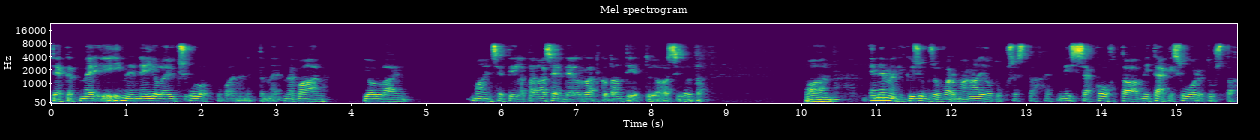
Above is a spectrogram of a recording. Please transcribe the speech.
tiedätkö, että me, ihminen ei ole yksi ulottuvainen, että me, me vaan jollain mindsetillä tai asenteella ratkotaan tiettyjä asioita – vaan enemmänkin kysymys on varmaan ajoituksesta, että missä kohtaa mitäkin suoritusta,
